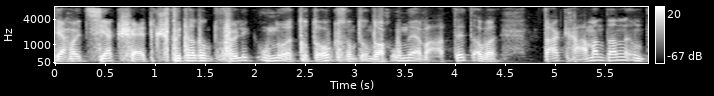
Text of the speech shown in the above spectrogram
der halt sehr gescheit gespielt hat und völlig unorthodox und, und auch unerwartet, aber da kam man dann, und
